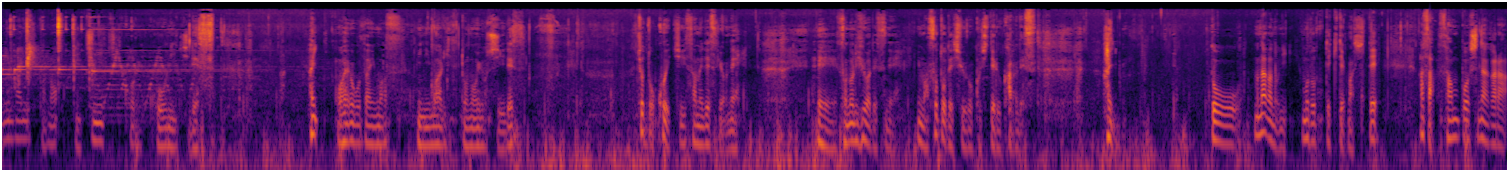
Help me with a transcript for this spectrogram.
ミニマリストの日日これ今日です。はい、おはようございます。ミニマリストのヨッシーです。ちょっと声小さめですよね。えー、その理由はですね、今外で収録してるからです。はい。と、長野に戻ってきてまして、朝散歩しながら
